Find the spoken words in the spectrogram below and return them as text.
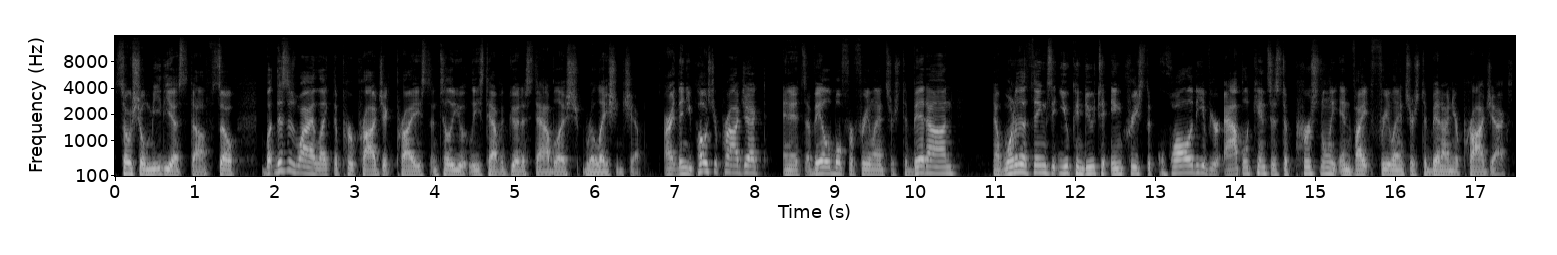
social media stuff. So, but this is why I like the per project price until you at least have a good established relationship. All right, then you post your project and it's available for freelancers to bid on. Now, one of the things that you can do to increase the quality of your applicants is to personally invite freelancers to bid on your projects.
